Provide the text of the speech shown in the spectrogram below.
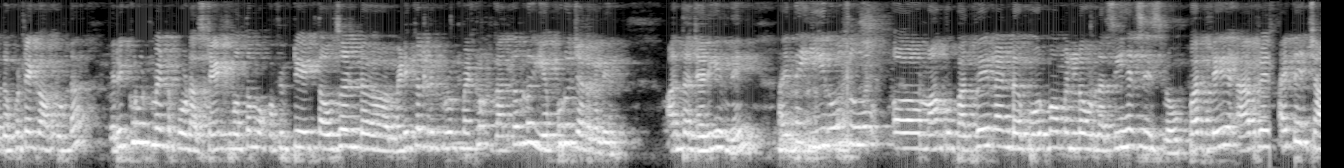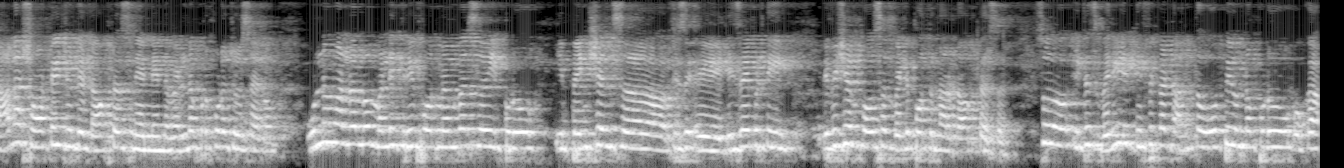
అదొకటే కాకుండా రిక్రూట్మెంట్ కూడా స్టేట్ మొత్తం ఒక fifty eight thousand medical recruitment గతంలో ఎప్పుడూ జరగలేదు. అంత జరిగింది. అయితే ఈరోజు మాకు పద్వేల్ అండ్ పూర్వమిల్లో ఉన్న సిహెచ్సిస్లో పర్ డే యావరేజ్ అయితే చాలా షార్టేజ్ ఉంది డాక్టర్స్ నేను నిన్న వెళ్ళినప్పుడు కూడా చూశాను. ఉన్న వాళ్ళలో మళ్ళీ త్రీ ఫోర్ మెంబర్స్ ఇప్పుడు ఈ పెన్షన్స్ డిజైబిలిటీ రివిజన్ కోసం వెళ్ళిపోతున్నారు doctors. So it is very difficult అంత ఓపీ ఉన్నప్పుడు ఒక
